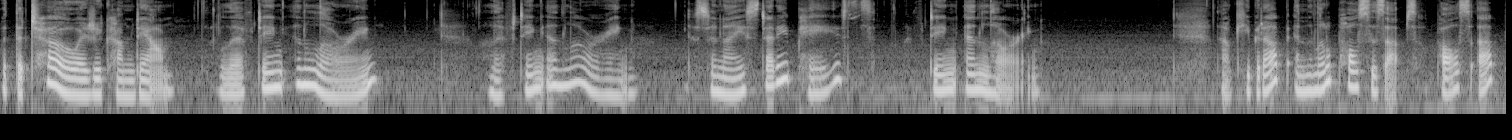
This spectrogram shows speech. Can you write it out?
with the toe as you come down. lifting and lowering, lifting and lowering. Just a nice steady pace, lifting and lowering. Now keep it up and the little pulses up. So pulse up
